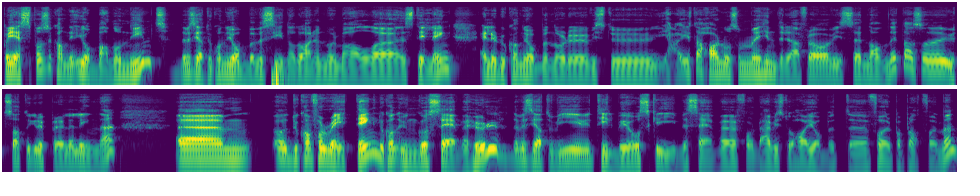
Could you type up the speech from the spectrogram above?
på Jespo så kan de jobbe anonymt. Dvs. Si at du kan jobbe ved siden av du har en normal uh, stilling. Eller du kan jobbe når du, hvis du ja, har noe som hindrer deg fra å vise navnet ditt, altså utsatte grupper eller lignende. Um, du kan få rating, du kan unngå CV-hull. Dvs. Si at vi tilbyr å skrive CV for deg hvis du har jobbet eh, for på plattformen.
